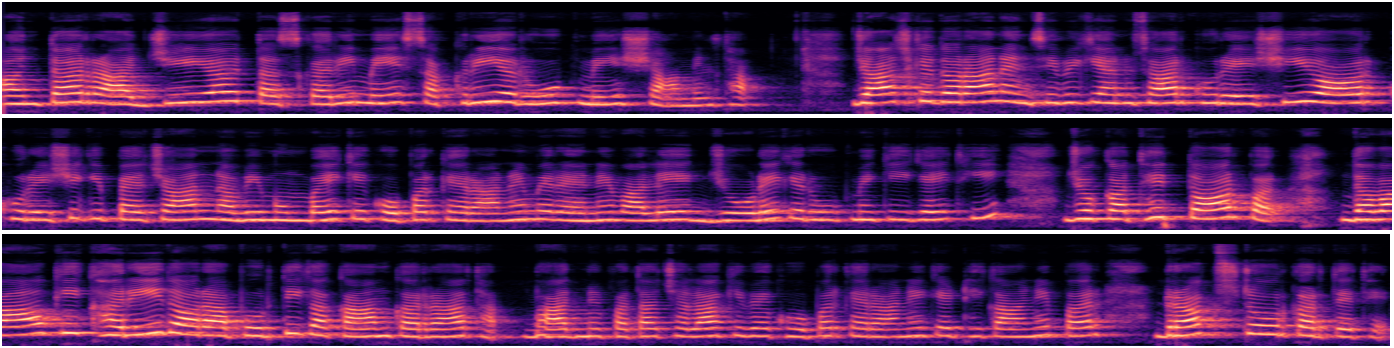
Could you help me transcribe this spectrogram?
अंतर्राज्यीय तस्करी में सक्रिय रूप में शामिल था। जाँच के दौरान एनसीबी के अनुसार कुरैशी और कुरैशी की पहचान नवी मुंबई के कोपर कहराने में रहने वाले एक जोड़े के रूप में की गई थी, जो कथित तौर पर दवाओं की खरीद और आपूर्ति का काम कर रहा था। बाद में पता चला कि वह खोपर कहराने के ठिकाने पर ड्रग स्टोर करते थे।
